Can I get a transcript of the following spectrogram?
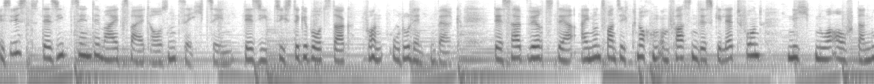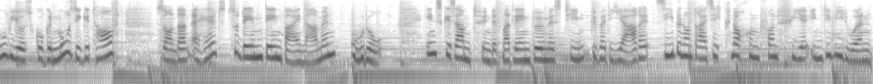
Es ist der 17. Mai 2016, der 70. Geburtstag von Udo Lindenberg. Deshalb wird der 21 Knochen umfassende Skelettfund nicht nur auf Danuvius Guggenmosi getauft, sondern erhält zudem den Beinamen Udo. Insgesamt findet Madeleine Böhmes Team über die Jahre 37 Knochen von vier Individuen.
